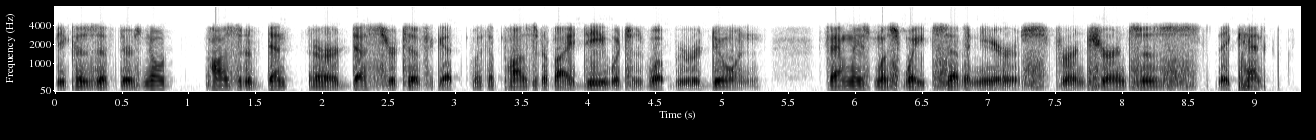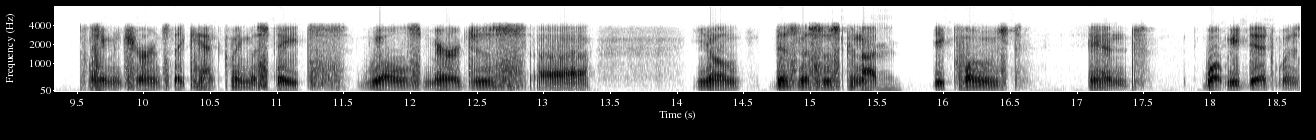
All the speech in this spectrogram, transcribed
because if there's no positive dent or death certificate with a positive ID, which is what we were doing, families must wait seven years for insurances. They can't claim insurance. They can't claim estates, wills, marriages. Uh, you know, businesses cannot Right. be closed, and what we did was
